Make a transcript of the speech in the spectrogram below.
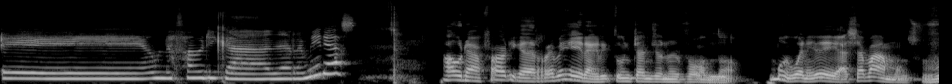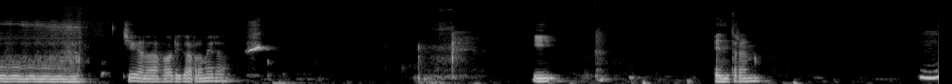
Eh, a una fábrica de remeras. Ahora, fábrica de remeras, gritó un chancho en el fondo. Muy buena idea, allá vamos. Llegan a la fábrica de remeras. Y entran, Mm.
